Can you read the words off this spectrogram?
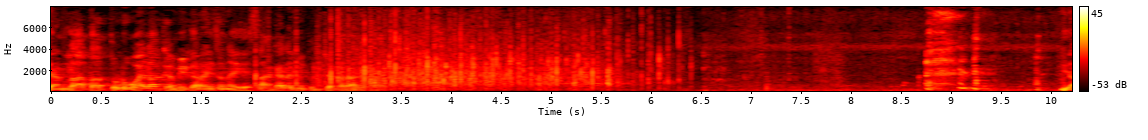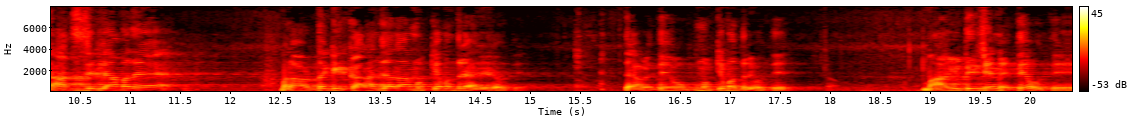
त्यांना आता तुडवायला कमी करायचं नाही हे सांगायला मी तुमच्याकडे आले याच जिल्ह्यामध्ये मला वाटतं की कारंजाला मुख्यमंत्री आलेले होते. त्यावेळी ते उपमुख्यमंत्री होते. महायुतीचे नेते होते.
